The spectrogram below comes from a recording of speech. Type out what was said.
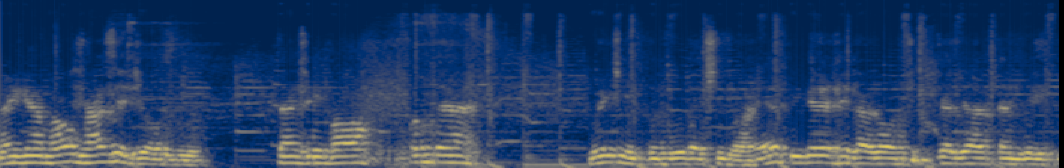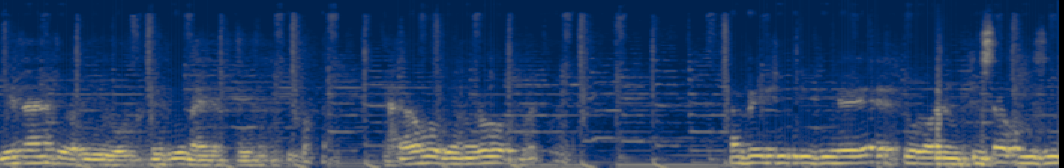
နိုင်ငံပေါင်း50ကျော်ကို တန်ချိန်ပေါင်းပုံစံဝိကြီးကိုလည်းရှိပါတယ်ပြီးခဲ့တဲ့နှစ်ကတော့ကြာကြာတန်ချိန်ရေးတန်းကျော်ကိုဒီလိုနိုင်တဲ့ပုံစံရှိပါတယ်။ဒါတော့ကျွန်တော်တို့ ABTV ရဲ့တိုးလောင်းတိစောက်ပြီးစီး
